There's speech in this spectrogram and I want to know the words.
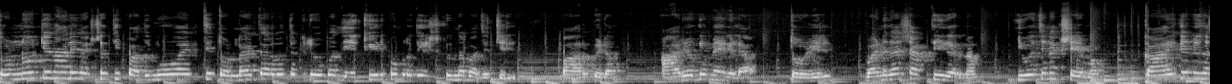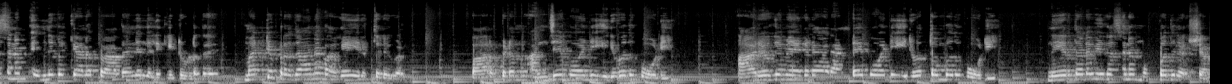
തൊണ്ണൂറ്റിനാല് ലക്ഷത്തി പതിമൂവായിരത്തി തൊള്ളായിരത്തി അറുപത്തെട്ട് രൂപ നീക്കിയിരിപ്പ് പ്രതീക്ഷിക്കുന്ന ബജറ്റിൽ പാർപ്പിടം ആരോഗ്യ മേഖല തൊഴിൽ വനിതാ ശാക്തീകരണം യുവജനക്ഷേമം കായിക വികസനം എന്നിവയ്ക്കാണ് പ്രാധാന്യം നൽകിയിട്ടുള്ളത്. മറ്റ് പ്രധാന വകയിരുത്തലുകൾ. പാർപ്പിടം അഞ്ച് പോയിന്റ് ഇരുപത് കോടി ആരോഗ്യ മേഖല രണ്ട് പോയിന്റ് ഇരുപത്തി ഒമ്പത് കോടി നീർത്തട വികസനം മുപ്പത് ലക്ഷം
